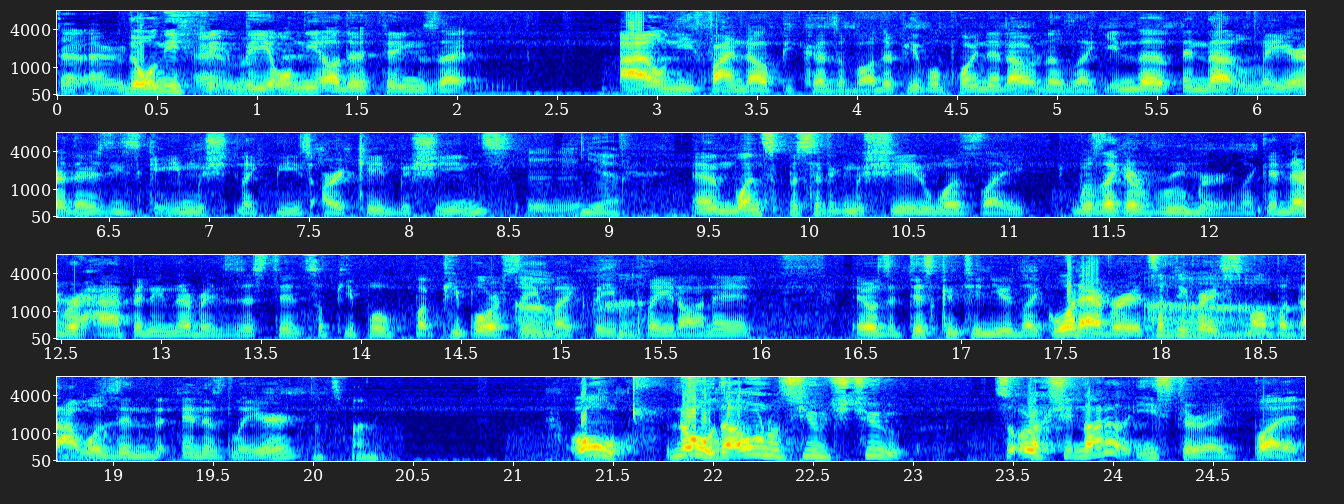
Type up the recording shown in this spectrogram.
That I The only I thing, the only other things that I only find out because of other people pointed out is like in the in that layer, there's these game mach- like these arcade machines, Mhm. Yeah. And one specific machine was like was like a rumor, like it never happened, it never existed. So people, but people are saying Oh. like they played on it. It was a discontinued, like whatever. It's something very small, but that was in the, in his layer. That's funny. Oh no, that one was huge too. So actually, not an Easter egg, but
